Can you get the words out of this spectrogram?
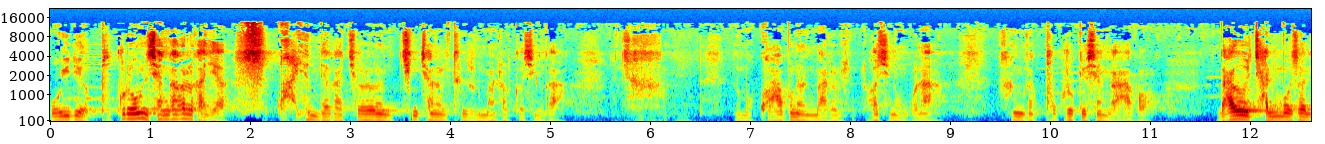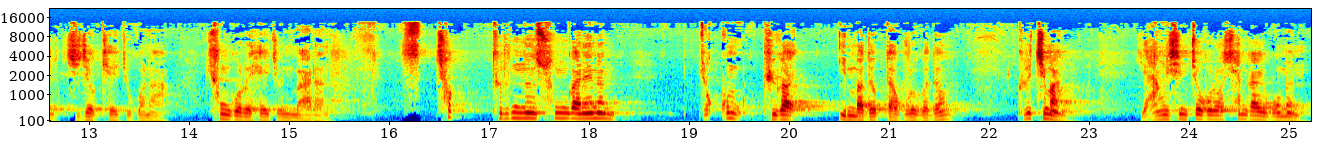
오히려 부끄러운 생각을 가져야 과연 내가 저런 칭찬을 들을 만 할 것인가. 참 너무 과분한 말을 하시는구나. 항상 부끄럽게 생각하고 나의 잘못을 지적해 주거나 충고를 해준 말은 척 듣는 순간에는 조금 귀가 입맛 없다고 그러거든. 그렇지만 양심적으로 생각해 보면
